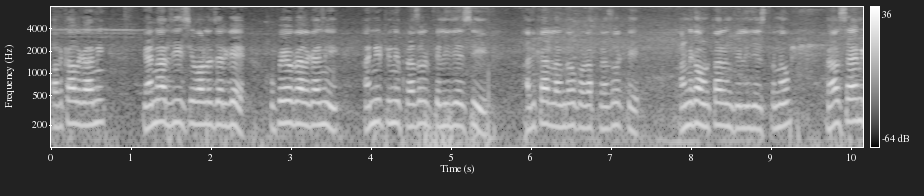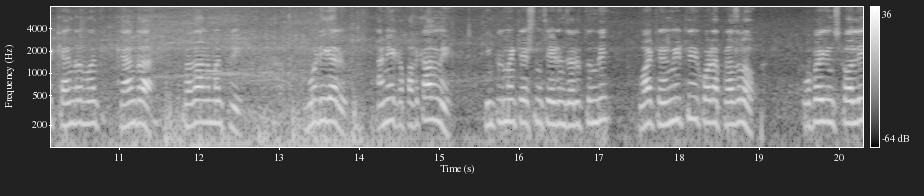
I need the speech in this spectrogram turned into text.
పథకాలు కానీ ఎన్ఆర్జీసీ వల్ల జరిగే ఉపయోగాలు కానీ అన్నిటినీ ప్రజలకు తెలియజేసి అధికారులందరూ కూడా ప్రజలకి అండగా ఉంటారని తెలియజేస్తున్నాం. వ్యవసాయానికి కేంద్ర మంత్రి కేంద్ర ప్రధానమంత్రి మోడీ గారు అనేక పథకాలని ఇంప్లిమెంటేషన్ చేయడం జరుగుతుంది. వాటి అన్నింటినీ కూడా ప్రజలు ఉపయోగించుకోవాలి.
